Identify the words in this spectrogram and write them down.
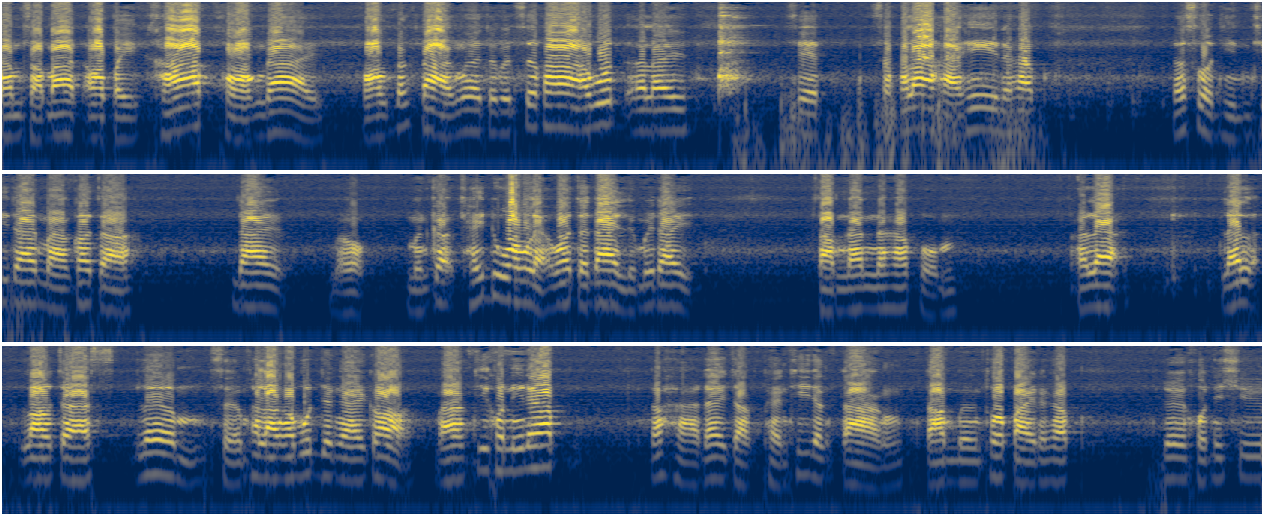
นำสามารถเอาไปคราฟของได้ของต่างๆไม่ว่าจะเป็นเสื้อผ้าอาวุธอะไรเศษสัมภาระหาเฮนะครับ แล้วส่วนหินที่ได้มาก็จะได้แบบเหมือนกับใช้ดวงแหละว่าจะได้หรือไม่ได้ตามนั้นนะครับ ผมเอาละแล้วเราจะเริ่มเสริมพลังอาวุธยังไงก็มาที่คนนี้นะครับแล้วหาได้จากแผนที่ต่างๆ ตามเมืองทั่วไปนะครับ โดยคนที่ชื่อ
